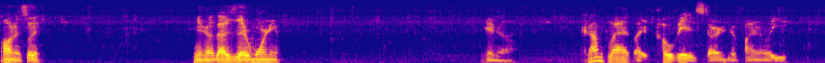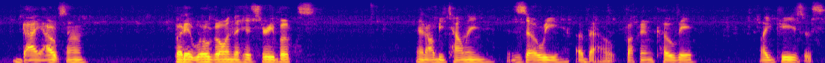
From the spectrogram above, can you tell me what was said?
Honestly. You know, that is their warning. You know. And I'm glad like COVID is starting to finally die out some. But it will go in the history books. And I'll be telling Zoe about fucking COVID. Like Jesus.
